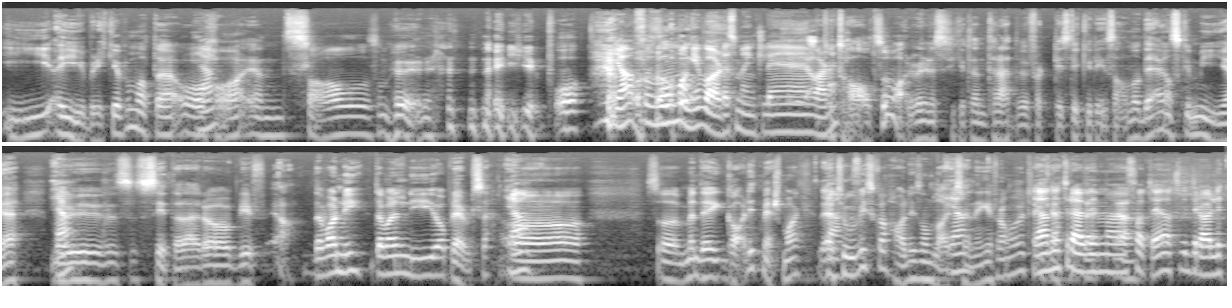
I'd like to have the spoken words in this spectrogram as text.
i øyeblikket, på en måte, Å Ja. ha en sal som hører nøye på. Ja, for hvor mange var det som egentlig Ja, var der? totalt så var det vel sikkert en 30-40 stykker i salen, og det er ganske mye når Ja. du sitter der og blir Ja, det var ny. Det var en ny opplevelse. Ja. Og, så, men det ga litt mersmak. Jeg Ja. tror vi skal ha litt sånn livesendinger framover. Ja, det tror jeg vi må ja. få til. At vi drar litt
